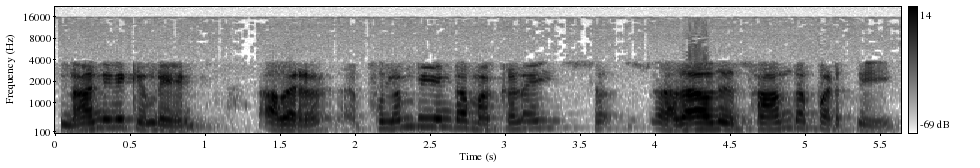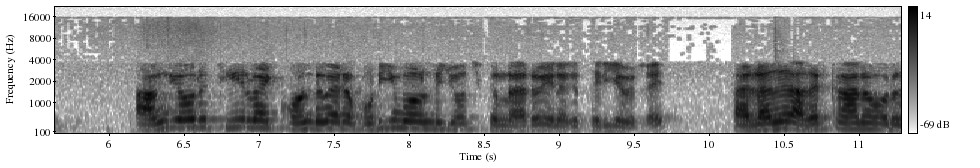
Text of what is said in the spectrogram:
நான் நினைக்கின்றேன் அவர் புலம்பெயர்ந்த மக்களை ச- அதாவது சாந்தப்படுத்தி அங்கே ஒரு தீர்வை கொண்டு வர முடியுமோ என்று யோசிக்கின்றாரோ எனக்கு தெரியவில்லை. அல்லது அதற்கான ஒரு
